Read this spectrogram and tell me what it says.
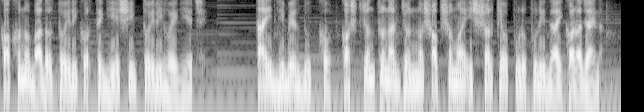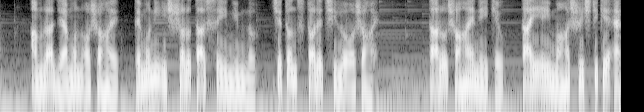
কখনো বাদর তৈরি করতে গিয়ে শিব তৈরি হয়ে গিয়েছে। তাই জীবের দুঃখ, কষ্টযন্ত্রণার জন্য সবসময় ঈশ্বরকেও পুরোপুরি দায়ী করা যায় না। আমরা যেমন অসহায় তেমনি ঈশ্বরও তার সেই নিম্ন, চেতন স্তরে ছিল অসহায়। তারও সহায় নেই কেউ, তাই এই মহাসৃষ্টিকে এক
